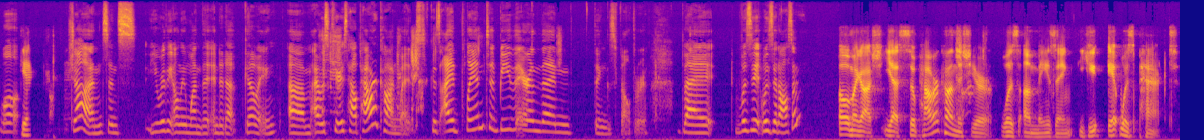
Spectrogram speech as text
Well, Yeah. Jon, since you were the only one that ended up going, um, I was curious how PowerCon went because I had planned to be there and then things fell through. But was it was it awesome? Oh my gosh, yes. So PowerCon this year was amazing. You, it was packed.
